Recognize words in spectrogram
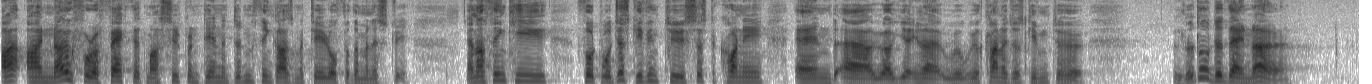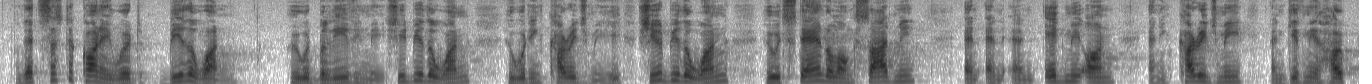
I, I know for a fact that my superintendent didn't think I was material for the ministry. And I think he thought, well, just give him to Sister Connie, and uh, well, you know, we'll, we'll kind of just give him to her. Little did they know that Sister Connie would be the one who would believe in me. She'd be the one who would encourage me. He, she would be the one who would stand alongside me and, and, and egg me on and encourage me and give me hope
